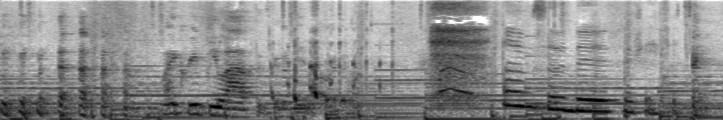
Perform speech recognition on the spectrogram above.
My creepy laugh is gonna be recorded. I'm so dead. Okay, 15.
